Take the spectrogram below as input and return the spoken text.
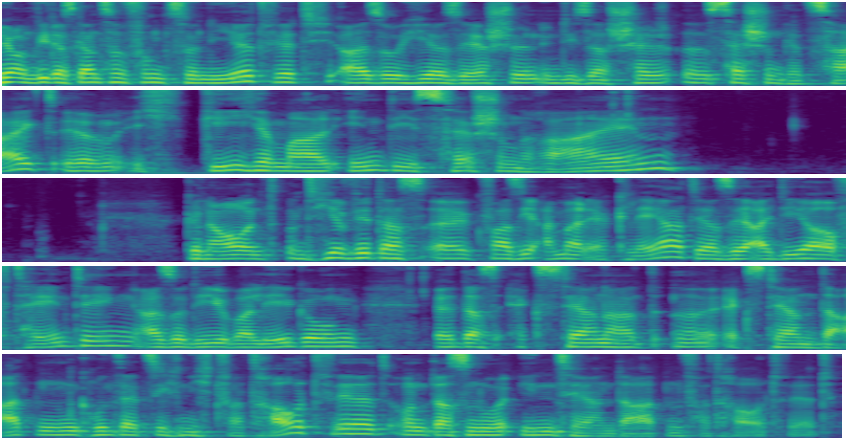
Ja, und wie das Ganze funktioniert, wird also hier sehr schön in dieser äh, Session gezeigt. Ähm, ich gehe hier mal in die Session rein. Genau, und, und hier wird das äh, quasi einmal erklärt, ja, the idea of tainting, also die Überlegung, äh, dass externe, äh, externen Daten grundsätzlich nicht vertraut wird und dass nur internen Daten vertraut wird.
